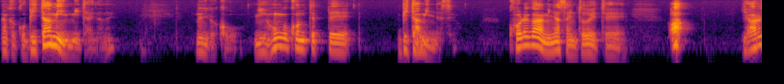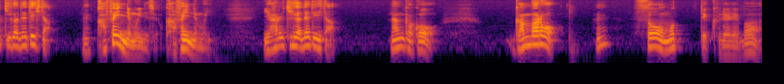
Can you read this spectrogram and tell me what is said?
なんかこうビタミンみたいなね。何かこう日本語コンテッペビタミンですよ。これが皆さんに届いてあやる気が出てきた、ね、カフェインでもいいですよ。カフェインでもいい。やる気が出てきた。なんかこう頑張ろう、ね、そう思ってくれれば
